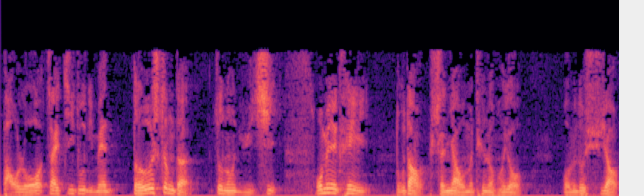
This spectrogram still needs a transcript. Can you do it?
保罗在基督里面得胜的。这种语气，我们也可以读到神要我们听众朋友，我们都需要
